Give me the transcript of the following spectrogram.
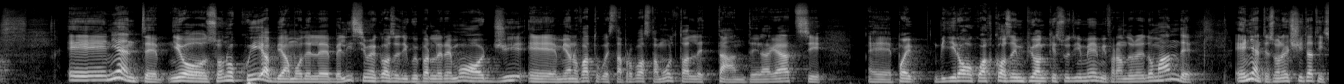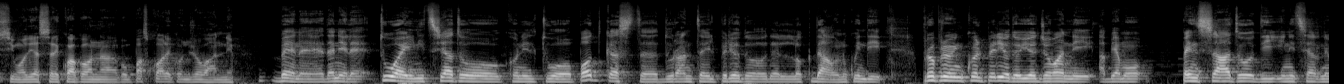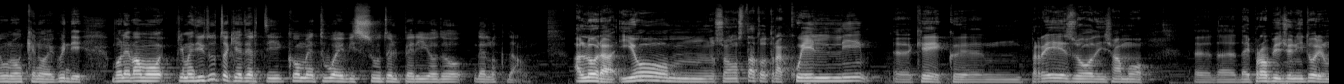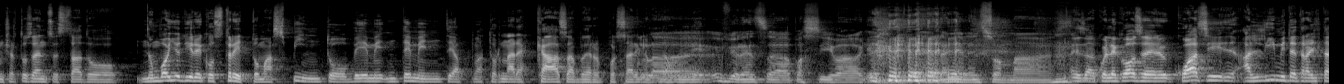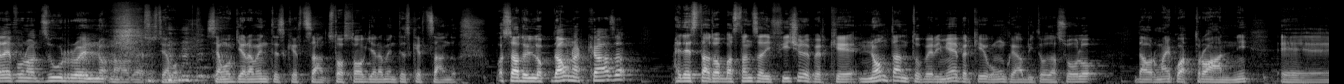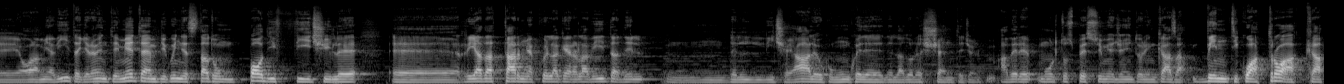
E niente, io sono qui, abbiamo delle bellissime cose di cui parleremo oggi e mi hanno fatto questa proposta molto allettante, ragazzi. E poi vi dirò qualcosa in più anche su di me, mi faranno delle domande. E niente, sono eccitatissimo di essere qua con, con Pasquale e con Giovanni. Bene, Daniele, tu hai iniziato con il tuo podcast durante il periodo del lockdown, quindi proprio in quel periodo io e Giovanni abbiamo pensato di iniziarne uno anche noi, quindi volevamo prima di tutto chiederti come tu hai vissuto il periodo del lockdown. Allora, io mh, sono stato tra quelli eh, che, mh, preso, diciamo, eh, da- dai propri genitori in un certo senso è stato, non voglio dire costretto, ma spinto veementemente a, a tornare a casa per passare il lockdown La lì. violenza passiva che Daniele, insomma... Esatto, quelle cose quasi al limite tra il telefono azzurro e il no. No, adesso stiamo, stiamo chiaramente scherzando. Sto, sto chiaramente scherzando. Ho passato il lockdown a casa ed è stato abbastanza difficile perché non tanto per i miei, perché io comunque abito da solo da ormai 4 anni, e ho la mia vita, chiaramente i miei tempi, quindi è stato un po' difficile eh, riadattarmi a quella che era la vita del, mh, del liceale o comunque de- dell'adolescente, cioè avere molto spesso i miei genitori in casa 24H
